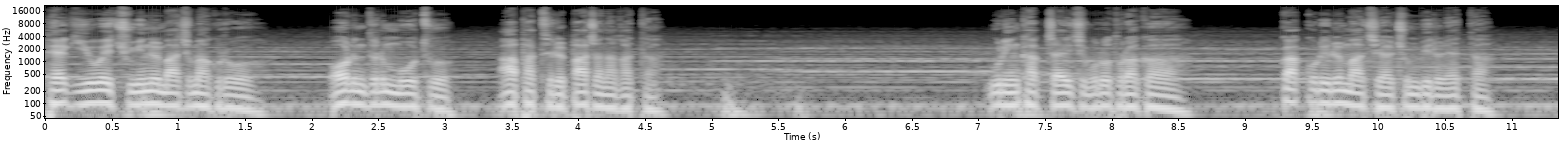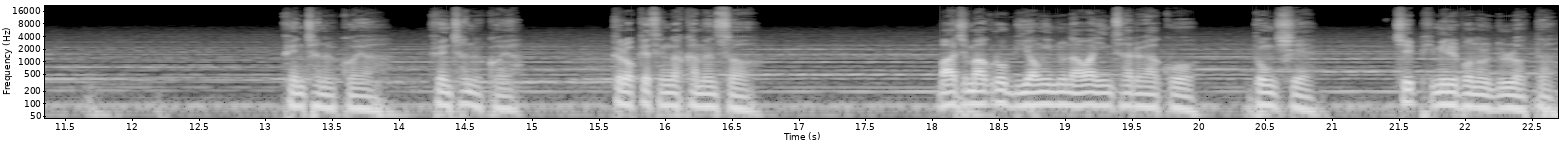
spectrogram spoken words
102호의 주인을 마지막으로 어른들은 모두 아파트를 빠져나갔다. 우린 각자의 집으로 돌아가 까꾸리를 맞이할 준비를 했다. 괜찮을 거야, 괜찮을 거야. 그렇게 생각하면서 마지막으로 미영이 누나와 인사를 하고 동시에 집 비밀번호를 눌렀다.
